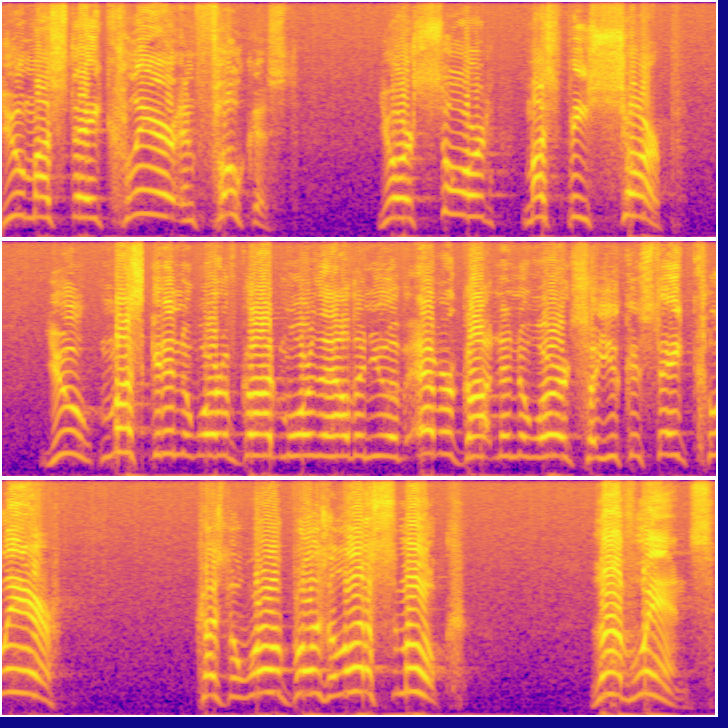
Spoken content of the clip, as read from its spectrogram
You must stay clear and focused. Your sword must be sharp. You must get in the Word of God more now than you have ever gotten in the Word so you can stay clear. Because the world blows a lot of smoke. Love wins.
